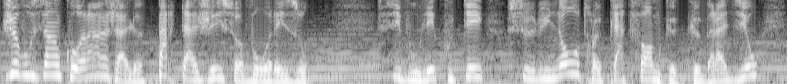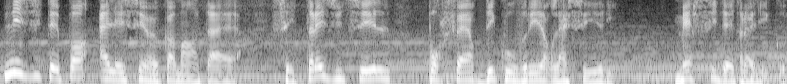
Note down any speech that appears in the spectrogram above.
je vous encourage à le partager sur vos réseaux. Si vous l'écoutez sur une autre plateforme que Cube Radio, n'hésitez pas à laisser un commentaire. C'est très utile pour faire découvrir la série. Merci d'être à l'écoute.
